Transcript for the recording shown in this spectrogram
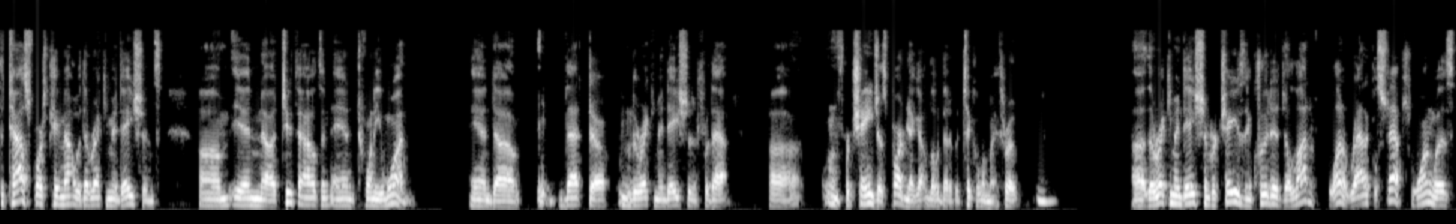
The task force came out with their recommendations um, in uh, 2021. And uh, that uh, the recommendation for that uh, for changes. Pardon me, I got a little bit of a tickle in my throat. Mm-hmm. Uh, the recommendation for changes included a lot of a lot of radical steps. One was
